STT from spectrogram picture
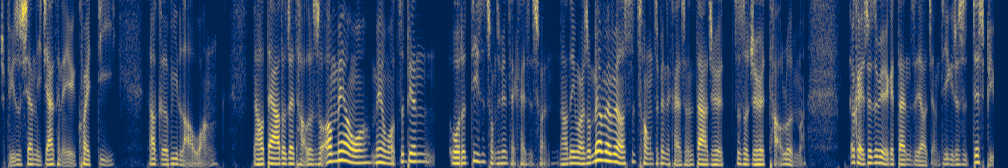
就比如说像你家可能有一块地，然后隔壁老王，然后大家都在讨论说：哦，没有哦，没有哦，这边。我的地是从这边才开始算，然后另外说没有没有没有，是从这边才开始算，大家就会这时候就会讨论嘛。OK，所以这边有一个单子要讲，第一个就是 dispute，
